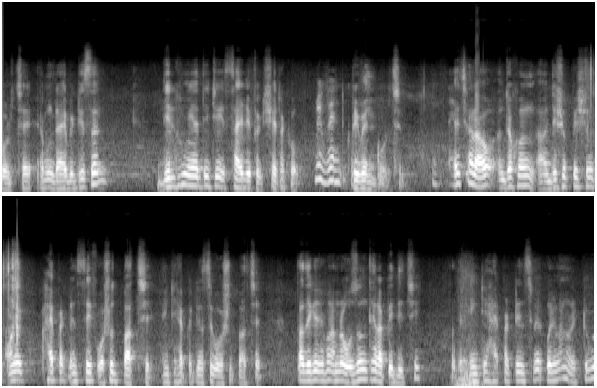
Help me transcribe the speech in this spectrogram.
করছে এবং ডায়াবেটিসের দীর্ঘমেয়াদী যে সাইড এফেক্ট সেটাকেও প্রিভেন্ট করছে। এছাড়াও যখন যেসব পেশেন্ট অনেক হাইপারটেনসিভ ওষুধ পাচ্ছে অ্যান্টি হাইপারটেনসিভ ওষুধ পাচ্ছে তাদেরকে যখন আমরা ওজন থেরাপি দিচ্ছি তাদের অ্যান্টি হাইপারটেনসিভের পরিমাণ অনেকটুকু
